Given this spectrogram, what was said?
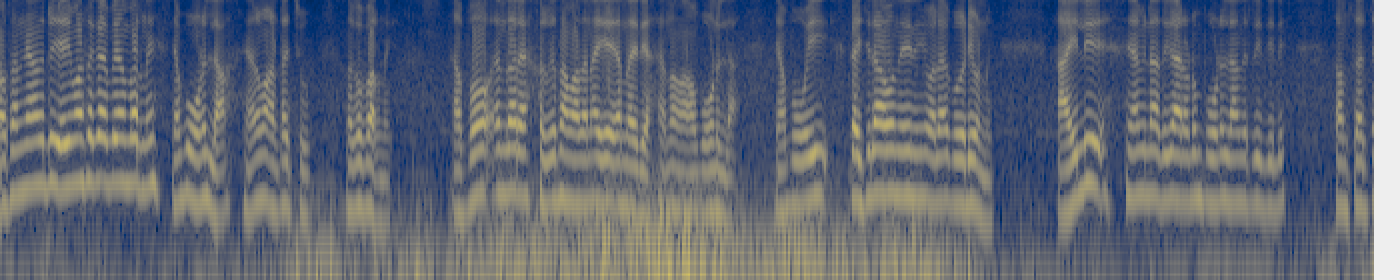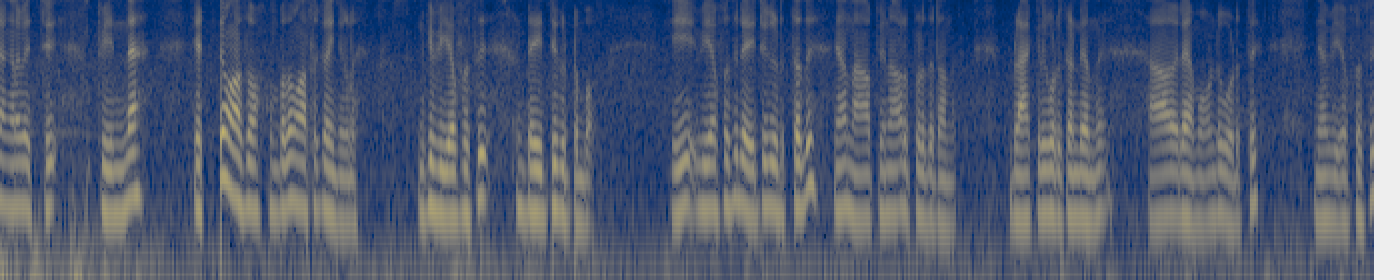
അവസാനം ഞാൻ എന്നിട്ട് ഏഴ് മാസമൊക്കെ ആയപ്പോൾ ഞാൻ പറഞ്ഞ് ഞാൻ പോകണില്ല ഞാൻ മാട്ട വെച്ചു എന്നൊക്കെ പറഞ്ഞ്. അപ്പോൾ എന്താ പറയുക അവർക്ക് സമാധാനമായി എന്നറിയാ എന്നാൽ ആ പോണില്ല. ഞാൻ പോയി കഴിച്ചിലാവുന്നതിന് ഓരോ പേടിയുണ്ട്. അതിൽ ഞാൻ പിന്നെ അധികാരോടും പോണില്ല എന്ന രീതിയിൽ സംസാരിച്ച് അങ്ങനെ വെച്ച്. പിന്നെ എട്ട് മാസം ഒമ്പത് മാസം കഴിഞ്ഞിട്ട് എനിക്ക് വി എഫ് എസ് ഡേറ്റ് കിട്ടുമ്പോൾ ഈ വി എഫ് എസ് ഡേറ്റ് എടുത്തത് ഞാൻ നാൽപ്പതിനായിരം ഉറുപ്പ് എടുത്തിട്ടാണ്. ബ്ലാക്കിൽ കൊടുക്കേണ്ടി വന്ന് ആ ഒരു എമൗണ്ട് കൊടുത്ത് ഞാൻ വി എഫ് എസ്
